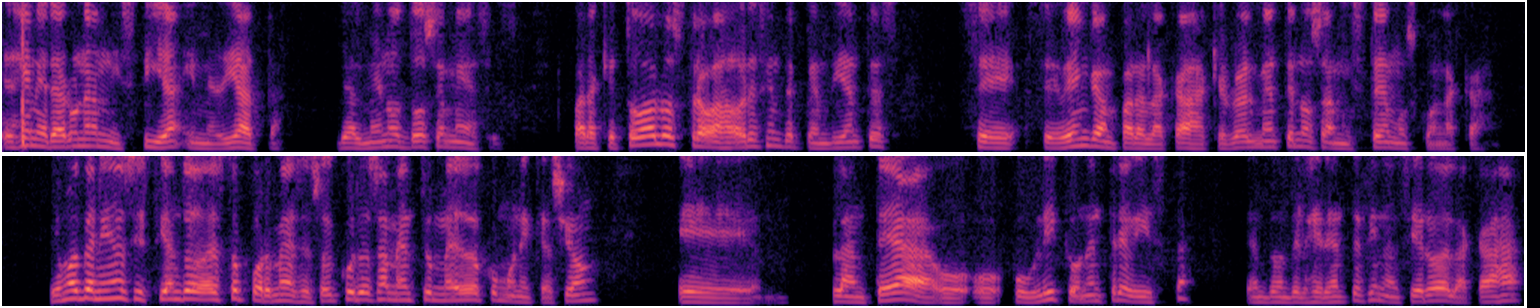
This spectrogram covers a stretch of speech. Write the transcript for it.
es generar una amnistía inmediata de al menos 12 meses para que todos los trabajadores independientes se, vengan para la caja, que realmente nos amistemos con la caja. Y hemos venido insistiendo de esto por meses. Hoy, curiosamente, un medio de comunicación eh, plantea o, publica una entrevista en donde el gerente financiero de la caja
